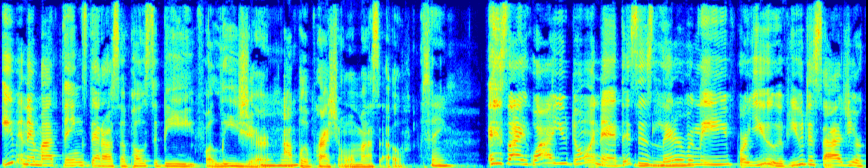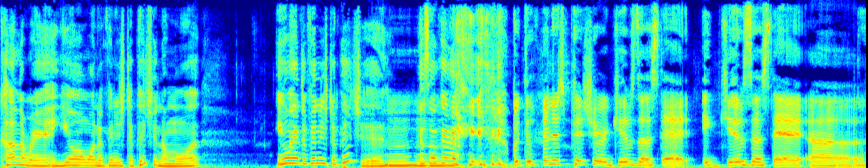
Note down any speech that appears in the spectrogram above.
Even in my things that are supposed to be for leisure, mm-hmm. I put pressure on myself. Same. It's like, why are you doing that? This is mm-hmm. literally for you. If you decide you're coloring and you don't want to finish the picture no more, you don't have to finish the picture. Mm-hmm. It's okay. but the finished picture gives us that. It gives us that. uh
